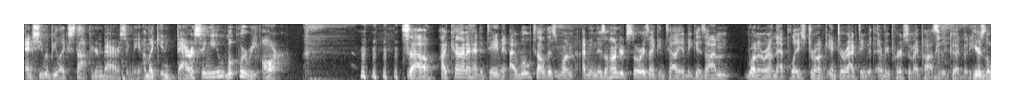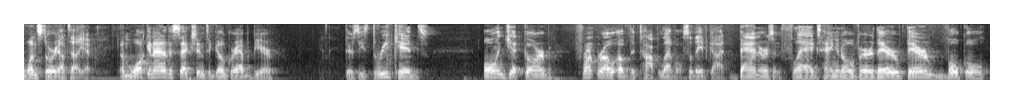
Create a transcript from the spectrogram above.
And she would be like, "Stop! You're embarrassing me." I'm like, "Embarrassing you? Look where we are." So I kind of had to tame it. I will tell this one. I mean, there's a hundred stories I can tell you because I'm running around that place drunk, interacting with every person I possibly could. But here's the one story I'll tell you. I'm walking out of the section to go grab a beer. There's these three kids all in jet garb, front row of the top level. So they've got banners and flags hanging over. They're they're vocal,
